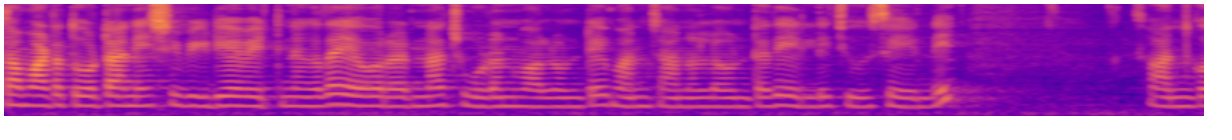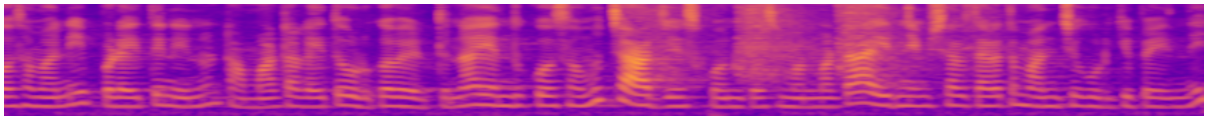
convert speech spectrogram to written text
టమాటా తోట అనేసి వీడియో పెట్టిన కదా ఎవరైనా చూడని వాళ్ళు ఉంటే మన ఛానల్లో ఉంటుంది వెళ్ళి చూసేయండి. సో అందుకోసమని ఇప్పుడైతే నేను టమాటాలు అయితే ఉడకబెడుతున్నా. ఎందుకోసము? చార్జ్ చేసుకోని కోసం అనమాట ఐదు నిమిషాల తర్వాత మంచిగా ఉడికిపోయింది.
